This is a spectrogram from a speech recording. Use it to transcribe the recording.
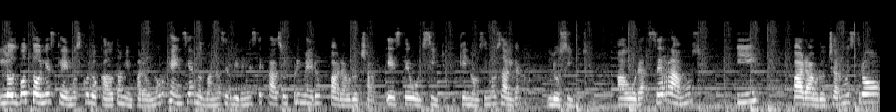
Los botones que hemos colocado también para una urgencia nos van a servir en este caso el primero para abrochar este bolsillo que no se nos salgan los hilos. Ahora cerramos y para abrochar nuestro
